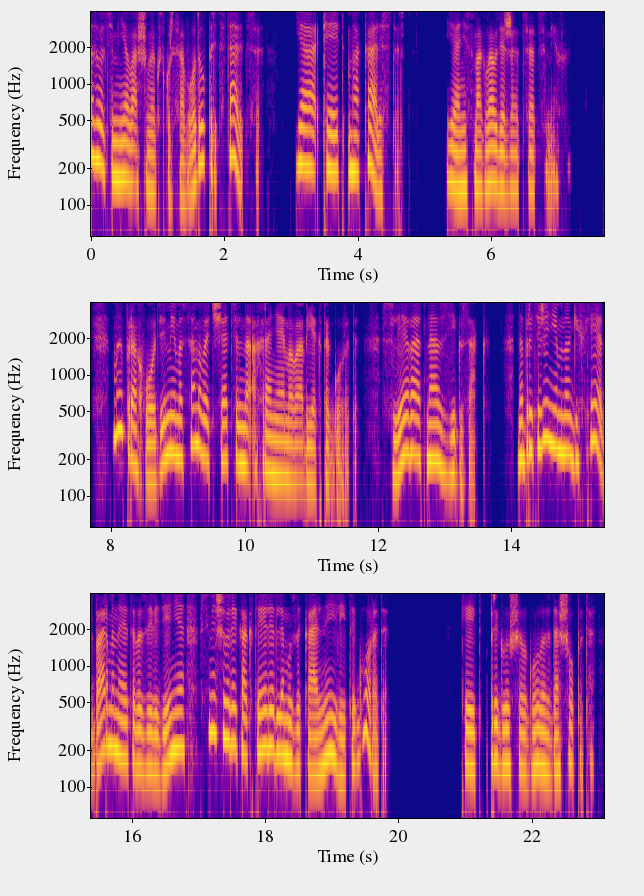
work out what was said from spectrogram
Позвольте мне вашему экскурсоводу представиться. Я Кейт МакАлистер. Я не смогла удержаться от смеха. Мы проходим мимо самого тщательно охраняемого объекта города. Слева от нас зигзаг. На протяжении многих лет бармены этого заведения смешивали коктейли для музыкальной элиты города. Кейт приглушил голос до шепота —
